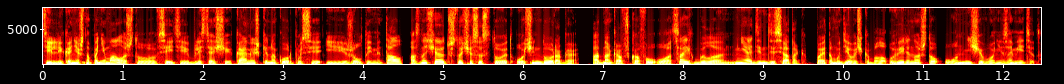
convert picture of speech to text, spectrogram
Тилли, конечно, понимала, что все эти блестящие камешки на корпусе и желтый металл означают, что часы стоят очень дорого. Однако в шкафу у отца их было не один десяток, поэтому девочка была уверена, что он ничего не заметит.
